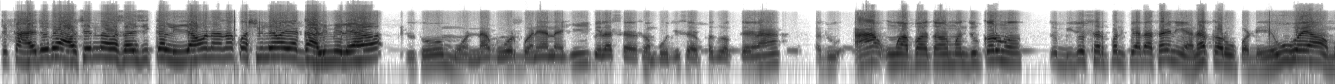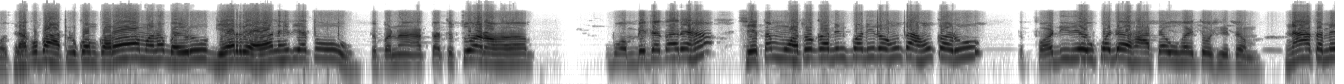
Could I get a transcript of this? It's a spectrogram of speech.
તે કાયદો તો આવશે જ ને હવે સહી સિક્કા લઈ આવો નાના કશું લેવા યાર ગાલી મેલ્યા. તો મોરના બોર બન્યા નહીં પેલા સંભોજી સરપંચ વખતે ના હજુ આ હું આપવા તમે મંજૂર કરું ને તો બીજો સરપંચ પેદા થાય ને એને કરવું પડે. એવું હોય આમ તો. ઠાકોર આટલું કામ કરો મને બૈરું ઘેર રહેવા નહીં દેતું તો. પણ આપતા તો ચોર બોમ્બે જતા રે હા? શેતમ મોટો કરીને પડી રહું તા હું કરું? પડી રહેવું પડે હાથવું હોય તો શેતમ. ના તમે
